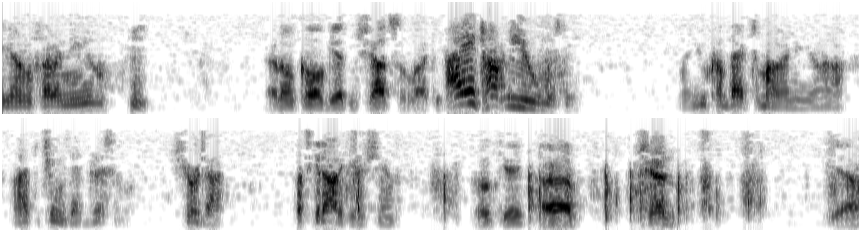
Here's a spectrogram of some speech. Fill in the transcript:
Mighty young fella, Neil. Hmm. I don't call getting shot so lucky. I ain't talking to you, mister. When you come back tomorrow, Neil, I'll, I'll have to change that dressing. Sure, Doc. Let's get out of here, Shin. Okay. Uh, Shin, Yeah.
